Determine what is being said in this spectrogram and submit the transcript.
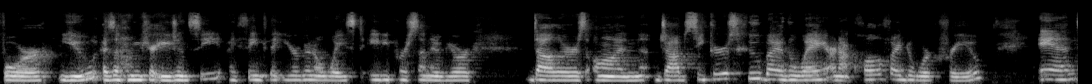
for you as a home care agency. I think that you're going to waste 80% of your dollars on job seekers who, by the way, are not qualified to work for you. And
